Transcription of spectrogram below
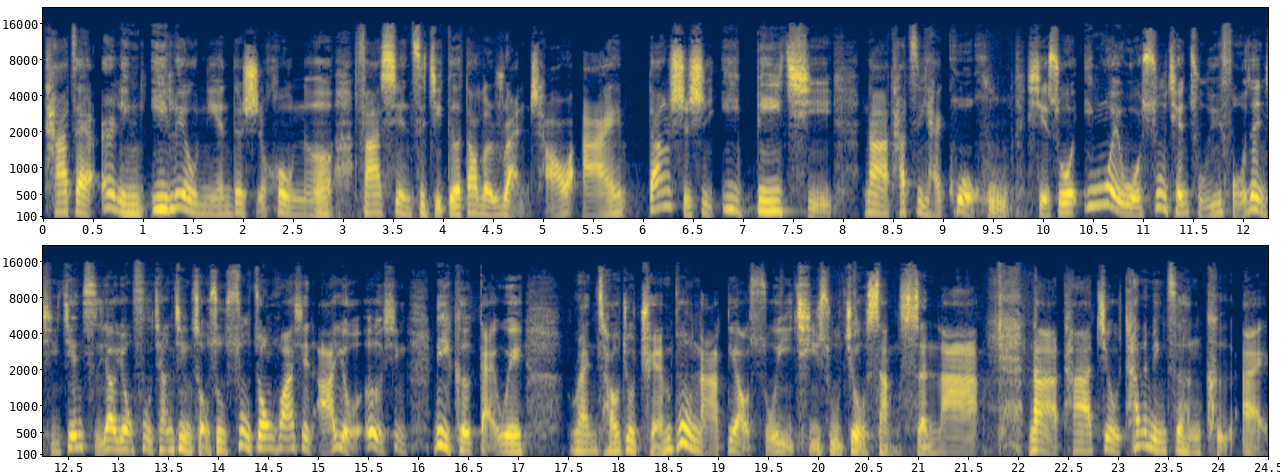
他在二零一六年的时候呢，发现自己得到了卵巢癌。当时是一 B 期，那他自己还括弧写说，因为我术前处于否认期，坚持要用腹腔镜手术，术中发现啊有恶性，立刻改为卵巢就全部拿掉，所以期数就上升啦。那他就他的名字很可爱，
